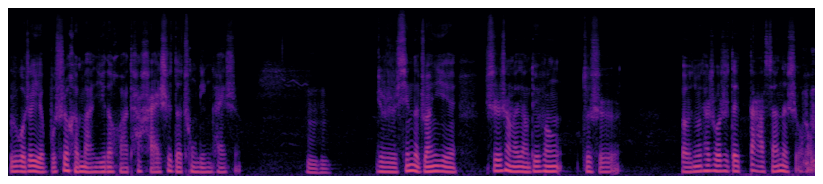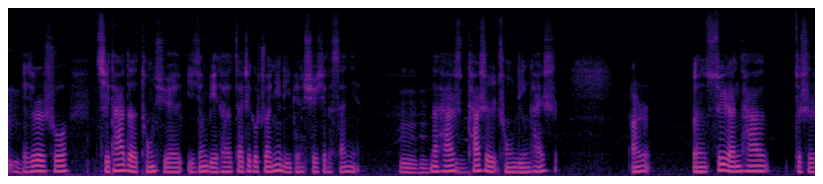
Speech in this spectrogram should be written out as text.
如果这也不是很满意的话，他还是得从零开始。嗯哼，就是新的专业，事实上来讲，对方就是，呃，因为他说是在大三的时候，也就是说，其他的同学已经比他在这个专业里边学习了三年，那他他是从零开始，而，嗯、虽然他就是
